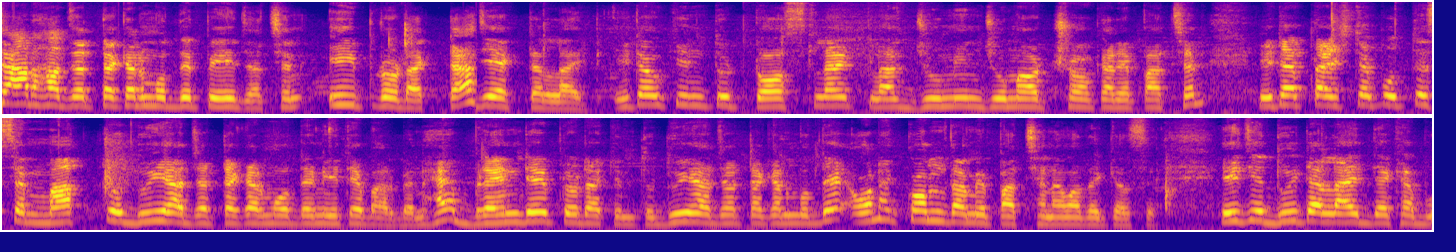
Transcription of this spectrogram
চার হাজার টাকার মধ্যে পেয়ে যাচ্ছেন এই প্রোডাক্টটা যে একটা লাইট এটাও কিন্তু torch light plus zoom in zoom out সহকারে পাচ্ছেন। এটা প্রাইসটা পড়তেছে মাত্র দুই হাজার টাকার মধ্যে নিতে পারবেন। হ্যাঁ ব্র্যান্ডের প্রোডাক্ট কিন্তু দুই হাজার টাকার মধ্যে অনেক কম দামে পাচ্ছেন আমাদের কাছে। এই যে দুইটা লাইট দেখাবো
